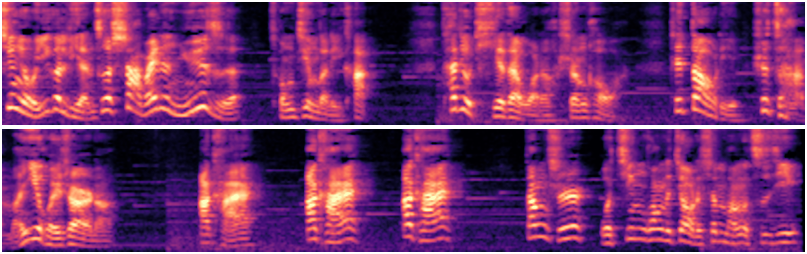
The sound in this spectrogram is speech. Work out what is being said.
竟有一个脸色煞白的女子从镜子里看，她就贴在我的身后啊，这到底是怎么一回事呢？阿凯，阿凯，阿凯！当时我惊慌地叫着身旁的司机，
